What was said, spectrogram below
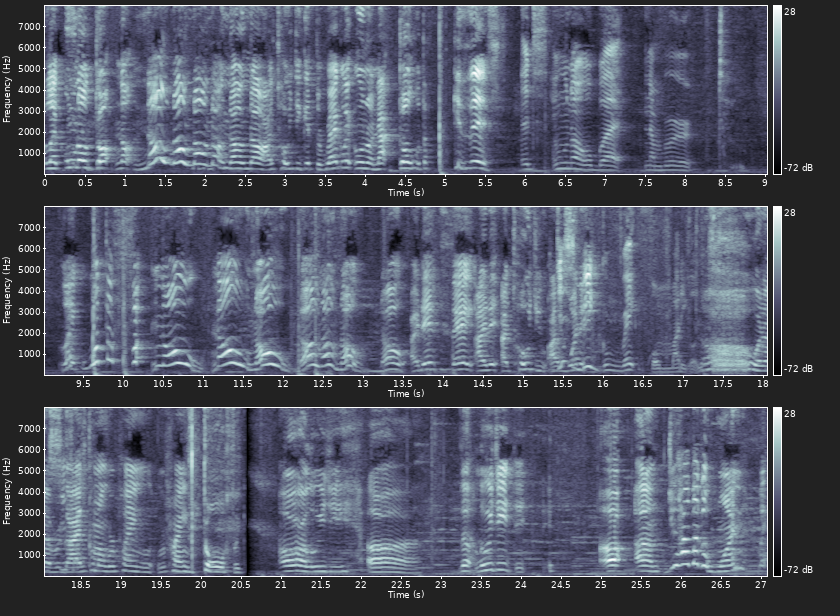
Like Uno DOS? No, no, no, no, no, no, no. I told you to get the regular Uno, not DOS. What the fuck is this? It's Uno, but number two. Like, what the fuck? No, no, no, no, no, no, no. I didn't say, I didn't, I told you. I Just wanted. be grateful, Mario. Oh, whatever, guys. Come on, we're playing. We're playing Dolph. again. Oh, Luigi. Uh, the Luigi. Uh, um, do you have like a one? Like,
